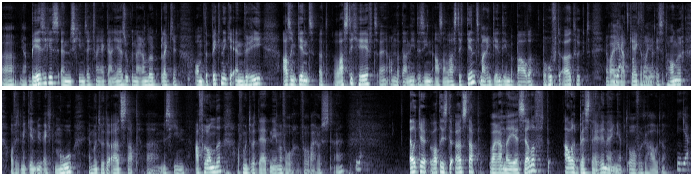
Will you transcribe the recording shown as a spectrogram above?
eh, ja, bezig is en misschien zegt van ja, kan jij zoeken naar een leuk plekje om te picknicken. En drie, als een kind het lastig heeft, hè, om dat dan niet te zien als een lastig kind, maar een kind die een bepaalde behoefte uitdrukt en waar je Ja, gaat kijken van ja, is het honger of is mijn kind nu echt moe en moeten we de uitstap eh, misschien afronden of moeten we tijd nemen voor, voor wat rust. Hè? Ja. Elke, wat is de uitstap waaraan dat jij zelf allerbeste herinnering hebt overgehouden? Ja,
